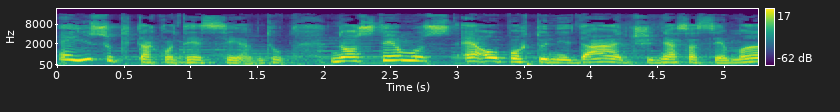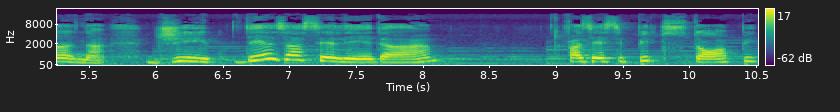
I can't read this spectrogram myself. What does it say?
É isso que está acontecendo. Nós temos a oportunidade nessa semana de desacelerar fazer esse pit stop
